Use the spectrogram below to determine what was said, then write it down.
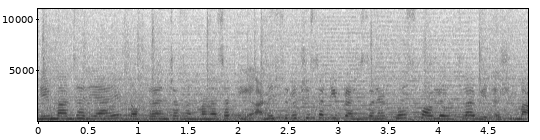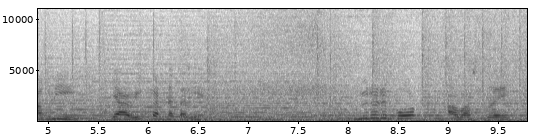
निर्माण झाली आहे. डॉक्टरांच्या सन्मानासाठी आणि सुरक्षेसाठी प्रशासनाने ठोस पावले उचलावीत अशी मागणी यावेळी करण्यात आली आहे. ब्युरो रिपोर्ट आवाज पुढे.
